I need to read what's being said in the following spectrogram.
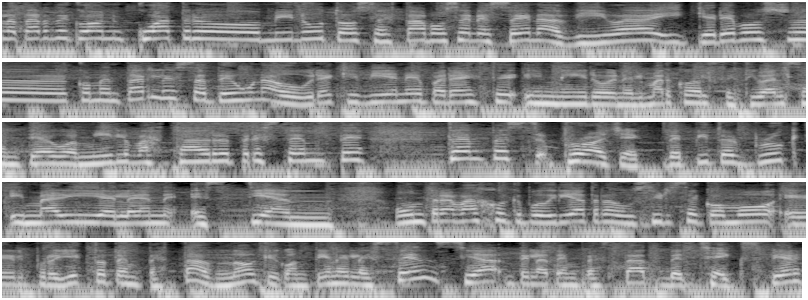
de la tarde con cuatro minutos. Estamos en escena viva y queremos eh, comentarles de una obra que viene para este enero en el marco del Festival Santiago a Mil. Va a estar presente Tempest Project de Peter Brook y Mary Hélène Estienne. Un trabajo que podría traducirse como el proyecto Tempestad, ¿no? Que contiene la esencia de la tempestad de Shakespeare,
